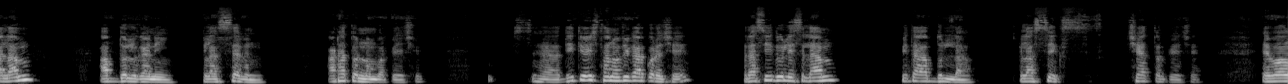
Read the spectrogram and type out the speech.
আলম আব্দুল গানি ক্লাস সেভেন আঠাত্তর নম্বর পেয়েছে। দ্বিতীয় স্থান অধিকার করেছে রাশিদুল ইসলাম পিতা আব্দুল্লাহ ক্লাস সিক্স ছিয়াত্তর পেয়েছে। এবং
